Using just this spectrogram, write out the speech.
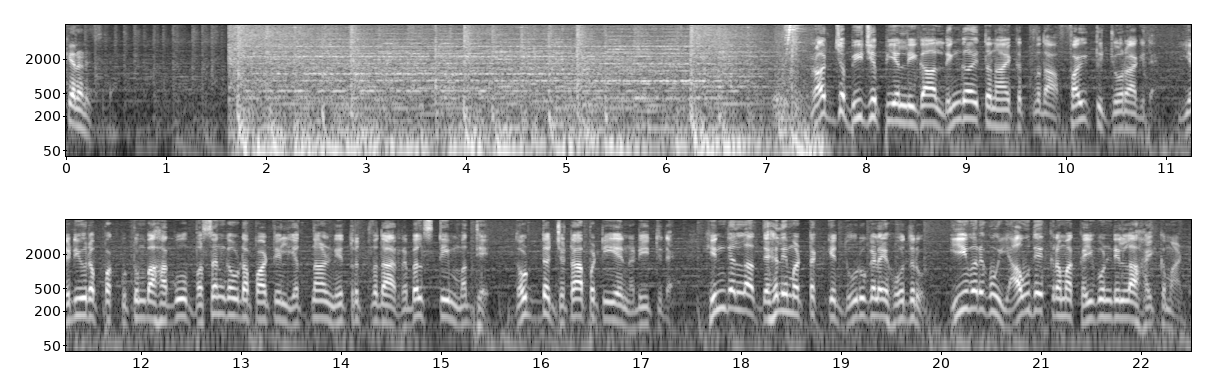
ಕೆರಳಿಸಿದೆ. ರಾಜ್ಯ ಬಿಜೆಪಿಯಲ್ಲೀಗ ಲಿಂಗಾಯತ ನಾಯಕತ್ವದ ಫೈಟ್ ಜೋರಾಗಿದೆ. ಯಡಿಯೂರಪ್ಪ ಕುಟುಂಬ ಹಾಗೂ ಬಸನಗೌಡ ಪಾಟೀಲ್ ಯತ್ನಾಳ್ ನೇತೃತ್ವದ ರೆಬಲ್ಸ್ ಟೀಮ್ ಮಧ್ಯೆ ದೊಡ್ಡ ಜಟಾಪಟಿಯೇ ನಡೆಯುತ್ತಿದೆ. ಹಿಂದೆಲ್ಲ ದೆಹಲಿ ಮಟ್ಟಕ್ಕೆ ದೂರುಗಳೇ ಹೋದರೂ ಈವರೆಗೂ ಯಾವುದೇ ಕ್ರಮ ಕೈಗೊಂಡಿಲ್ಲ ಹೈಕಮಾಂಡ್.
